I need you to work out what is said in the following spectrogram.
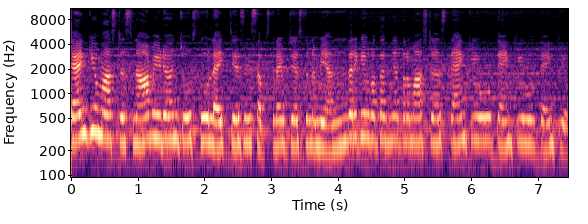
థ్యాంక్ యూ మాస్టర్స్. నా వీడియోని చూస్తూ లైక్ చేసి సబ్స్క్రైబ్ చేస్తున్న మీ అందరికీ కృతజ్ఞతలు masters. Thank you thank you thank you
